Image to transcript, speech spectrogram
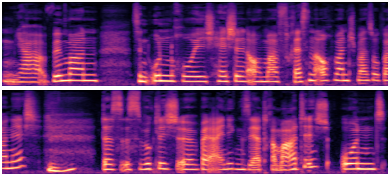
ja, wimmern, sind unruhig, hecheln auch mal, fressen auch manchmal sogar nicht. Mhm. Das ist wirklich äh, bei einigen sehr dramatisch und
